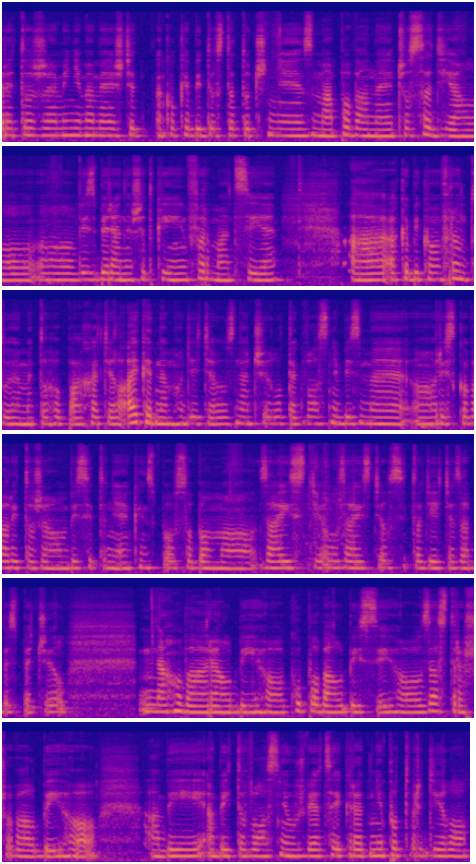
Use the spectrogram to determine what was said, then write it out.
pretože my nemáme ešte ako keby dostatočne zmapované, čo sa dialo, vyzbierané všetky informácie a akoby konfrontujeme toho páchateľa. Aj keď nám ho dieťa označilo, tak vlastne by sme riskovali to, že on by si to nejakým spôsobom zaistil, zaistil si to dieťa, zabezpečil nahováral by ho, kupoval by si ho, zastrašoval by ho, aby, aby to vlastne už viacejkrát nepotvrdilo.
